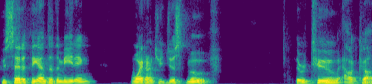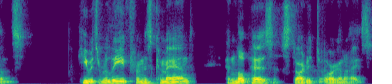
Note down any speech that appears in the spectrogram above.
who said at the end of the meeting, Why don't you just move? There were two outcomes. He was relieved from his command, and Lopez started to organize.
